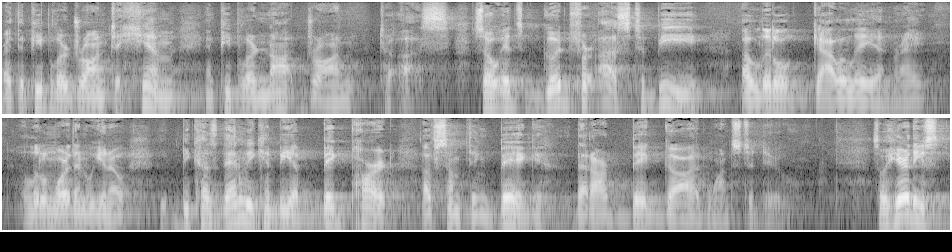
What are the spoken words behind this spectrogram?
right? That people are drawn to him and people are not drawn to us. So it's good for us to be a little Galilean, right? A little more than, you know, because then we can be a big part of something big that our big God wants to do. So here, these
